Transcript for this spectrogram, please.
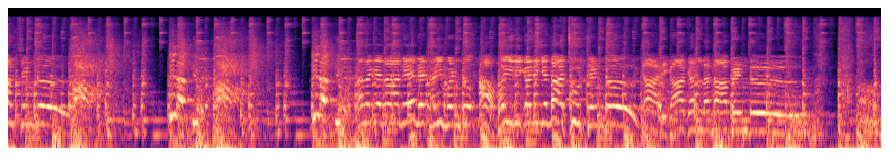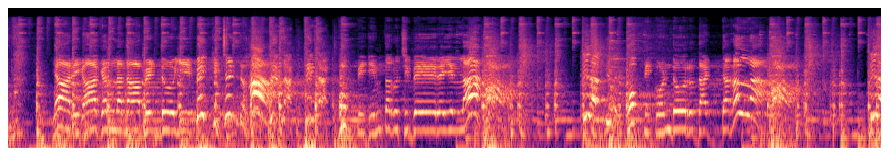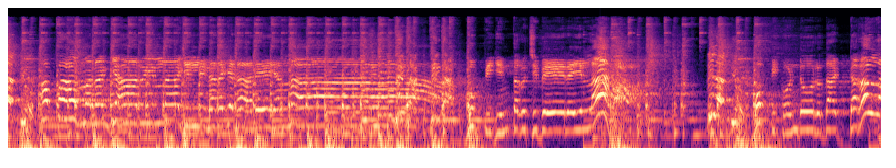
ಕಾಲ್ ಚೆಂಡು ನನಗೆ ನಾನೇನೆ ಡೈಮಂಡು ಆ ವೈರಿಗಳಿಗೆ ನಾ ಚೂರ್ ಚೆಂಡು ಯಾರಿಗಾಗಲ್ಲ ನಾ ಬೆಂಡು. ಯಾರಿಗಾಗಲ್ಲ ನಾ ಬೆಂಡು. ಈ ಬೆಕ್ಕಿ ಚೆಂಡು! ಉಪ್ಪಿಗಿಂತ ರುಚಿ ಬೇರೆ ಇಲ್ಲ. ಒಪ್ಪಿಕೊಂಡೋರು ದಡ್ಡರಲ್ಲ. ನಿನಗಿಂತ ರುಚಿ ಬೇರೆ ಇಲ್ಲ. ಒಪ್ಪಿಕೊಂಡೋರು ದಡ್ಡರಲ್ಲ.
